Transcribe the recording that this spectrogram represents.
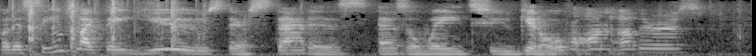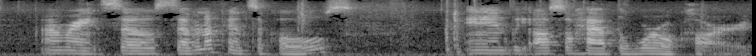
But it seems like they use their status as a way to get over on others. All right, so Seven of Pentacles. And we also have the World card.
